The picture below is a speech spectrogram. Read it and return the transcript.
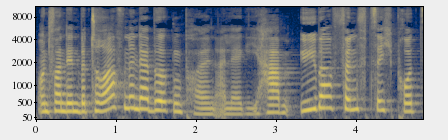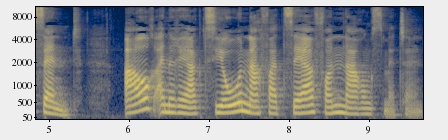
Und von den Betroffenen der Birkenpollenallergie haben über 50 Prozent auch eine Reaktion nach Verzehr von Nahrungsmitteln.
